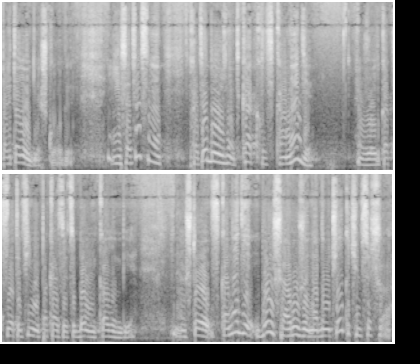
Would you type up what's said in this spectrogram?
политология школы. Говорит. И, соответственно, хотел бы узнать, как в Канаде вот, как в этом фильме показывается Бонни Колумбия, что в Канаде больше оружия на одного человека, чем в США.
